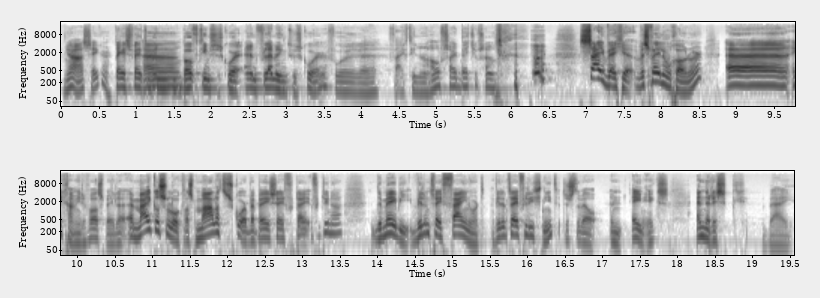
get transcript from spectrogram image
Ja, zeker. PSV te Uh, winnen, boventeams te scoren en Fleming te scoren voor uh, 15,5 sidebedje of zo. Sidebedje, we spelen hem gewoon hoor. Uh, ik ga hem in ieder geval spelen. Uh, Michael Solok was malen te scoren bij BSC Fortuna. De maybe, Willem 2 Feyenoord. Willem 2 verliest niet, dus terwijl een 1x. En de risk bij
